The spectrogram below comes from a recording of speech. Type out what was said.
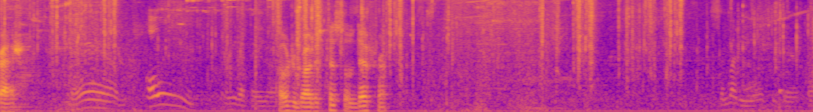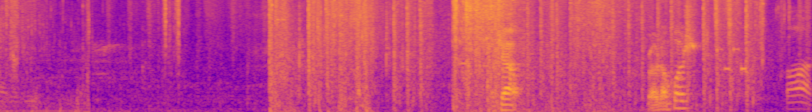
Trash. Damn. Oh. Look at that thing. Told you, bro. This pistol's different. Somebody wants it there, probably. Watch out. Bro, don't push. Fuck.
